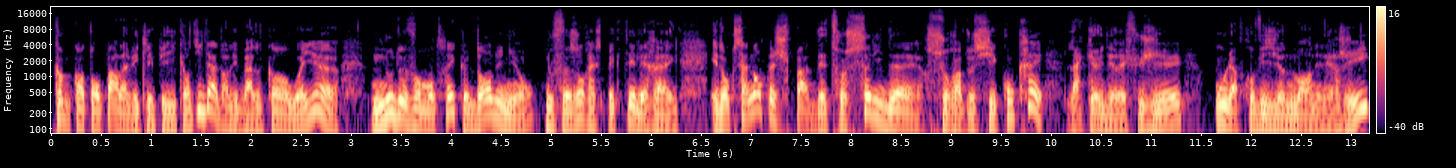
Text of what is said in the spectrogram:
comme quand on parle avec les pays candidats, dans les Balkans ou ailleurs, nous devons montrer que dans l'Union, nous faisons respecter les règles. Et donc ça n'empêche pas d'être solidaire sur un dossier concret, l'accueil des réfugiés, ou l'approvisionnement en énergie,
